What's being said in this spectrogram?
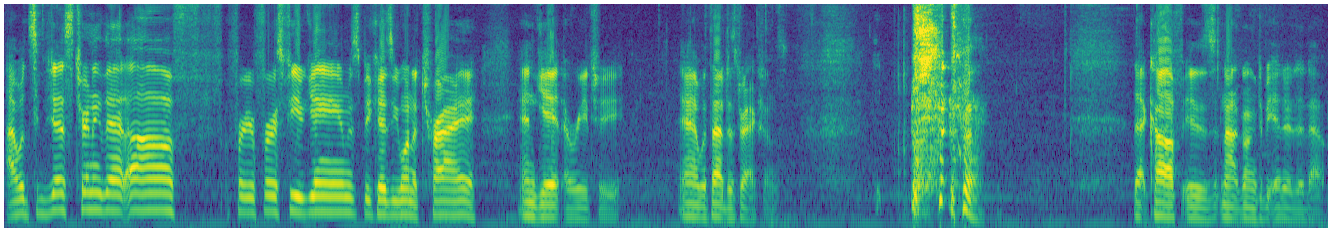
I would suggest turning that off for your first few games because you want to try and get a Riichi uh, without distractions. that cough is not going to be edited out.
